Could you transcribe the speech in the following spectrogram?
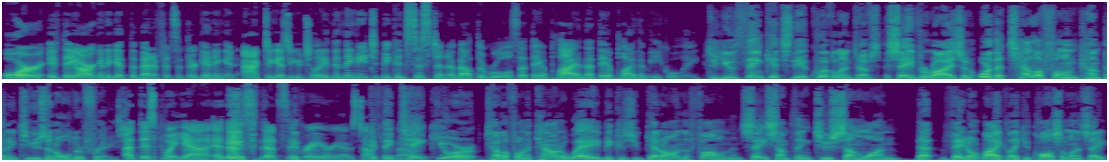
Or if they are going to get the benefits that they're getting and acting as a utility, then they need to be consistent about the rules that they apply and that they apply them equally. Do you think it's the equivalent of, say, Verizon or the telephone company, to use an older phrase? At this point, yeah, and that's If the- that's the if- gray area I was talking about. if they about. take your telephone account away because you get on the phone and say something to someone that they don't like, like you call someone and say,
